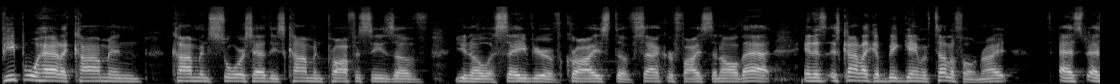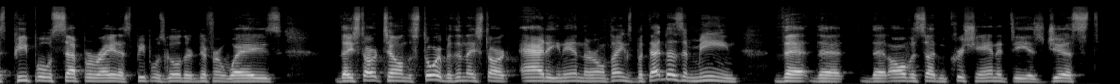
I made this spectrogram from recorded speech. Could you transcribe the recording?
people had a common common source had these common prophecies of you know a savior of christ of sacrifice and all that and it's, it's kind of like a big game of telephone right as as people separate as people go their different ways they start telling the story but then they start adding in their own things but that doesn't mean that that that all of a sudden christianity is just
